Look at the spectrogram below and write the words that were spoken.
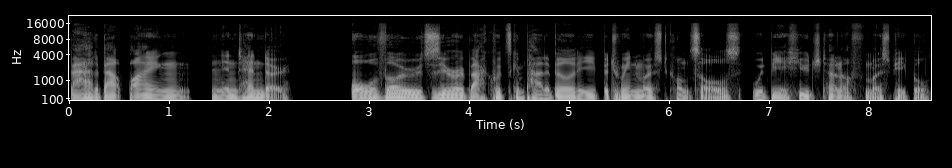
bad about buying Nintendo. Although zero backwards compatibility between most consoles would be a huge turnoff for most people.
